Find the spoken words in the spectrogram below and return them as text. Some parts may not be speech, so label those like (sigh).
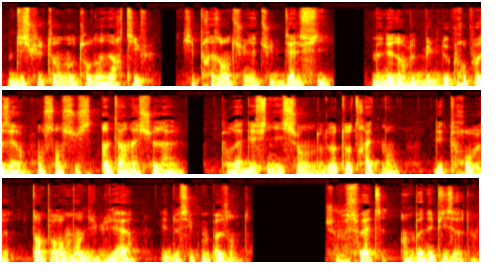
Nous discutons autour d'un article qui présente une étude Delphi menée dans le but de proposer un consensus international pour la définition de l'autotraitement des troubles temporomandibulaires et de ses composantes. Je vous souhaite un bon épisode.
